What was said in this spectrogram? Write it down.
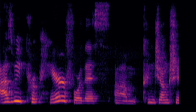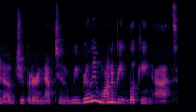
as we prepare for this um, conjunction of Jupiter and Neptune, we really want to be looking at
